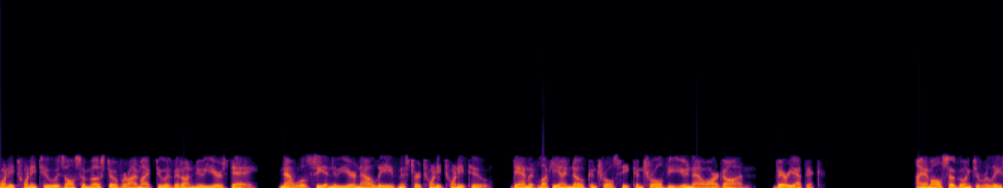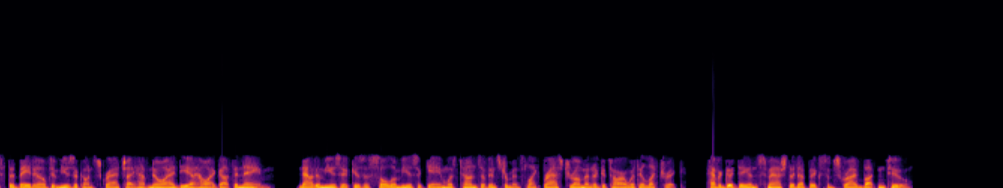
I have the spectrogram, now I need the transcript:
2022 is also most over I might do a vid on New Year's Day. Now we'll see a new year now leave Mr. 2022. Damn it lucky I know Control C Control V you now are gone. Very epic. I am also going to release the beta of the music on Scratch I have no idea how I got the name. Now to Music is a solo music game with tons of instruments like brass drum and a guitar with electric. Have a good day and smash that epic subscribe button too.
